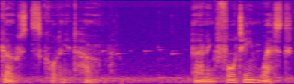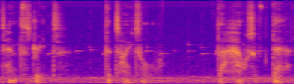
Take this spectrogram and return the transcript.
ghosts calling it home, earning 14 West 10th Street the title The House of Death.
